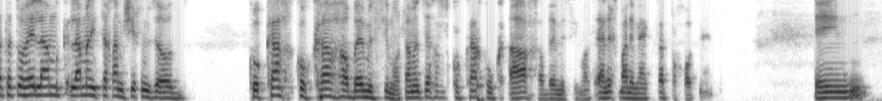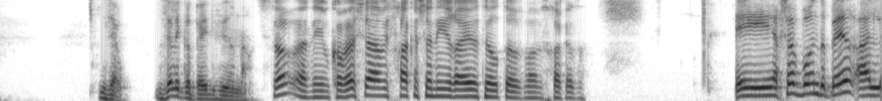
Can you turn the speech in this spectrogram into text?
אתה תוהה למה, למה אני צריך להמשיך עם זה עוד כל כך כל כך הרבה משימות למה אני צריך לעשות כל כך כל כך הרבה משימות היה נחמד אם היה קצת פחות מהן. אה, זהו. זה לגבי Xenonauts. טוב, אני מקווה שהמשחק השני ייראה יותר טוב מהמשחק הזה. אה, עכשיו בוא נדבר על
